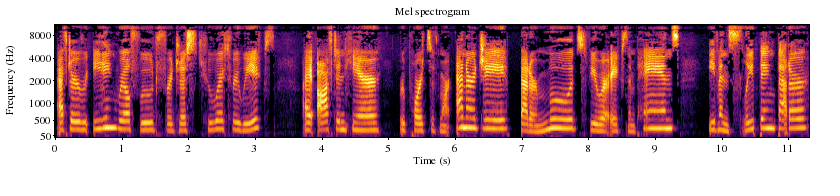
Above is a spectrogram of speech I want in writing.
After eating real food for just two or three weeks, I often hear reports of more energy, better moods, fewer aches and pains, even sleeping better,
